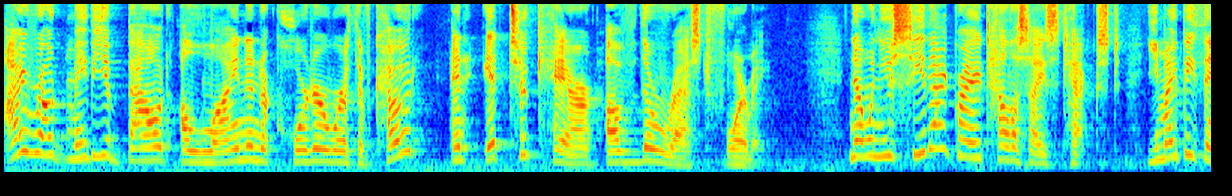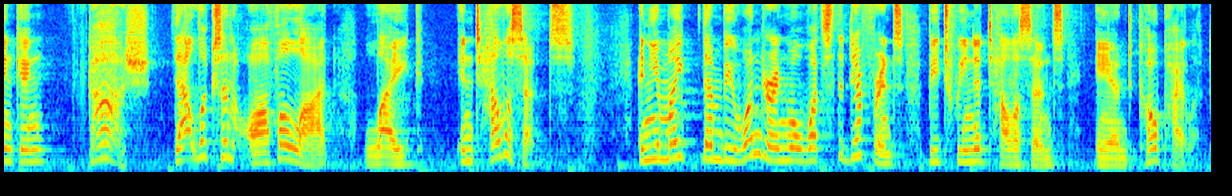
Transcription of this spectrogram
I wrote maybe about a line and a quarter worth of code, and it took care of the rest for me. Now, when you see that gray italicized text, you might be thinking, gosh, that looks an awful lot like IntelliSense. And you might then be wondering, well, what's the difference between IntelliSense and Copilot?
